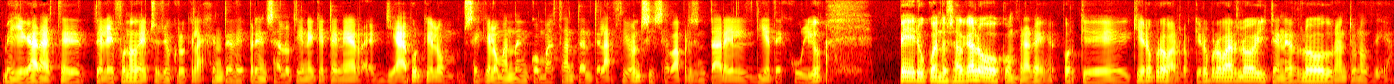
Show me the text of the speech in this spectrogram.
me llegara este teléfono. De hecho, yo creo que la gente de prensa lo tiene que tener ya, porque sé que lo mandan con bastante antelación si se va a presentar el 10 de julio. Pero cuando salga lo compraré, ¿eh? porque quiero probarlo, quiero probarlo y tenerlo durante unos días.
